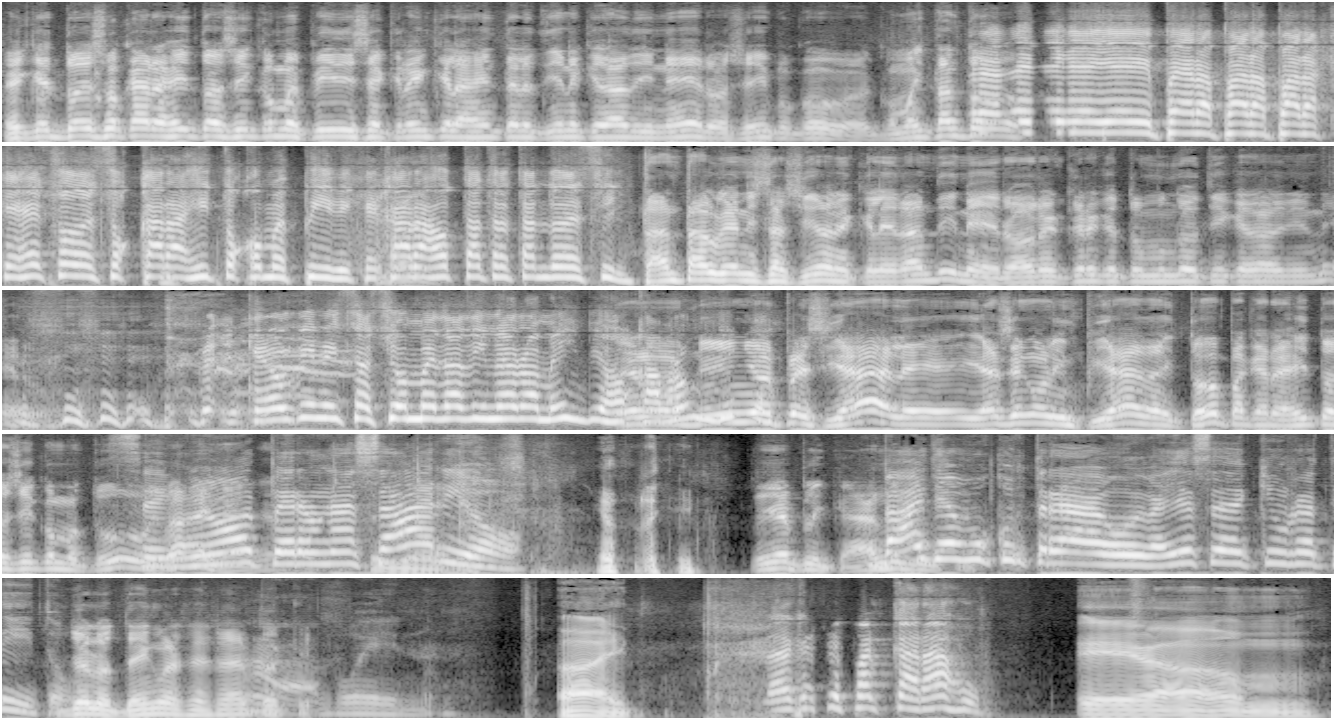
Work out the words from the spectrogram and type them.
Es que todos esos carajitos así como Speedy se creen que la gente le tiene que dar dinero, así, porque como hay tanto, Ey, ey, ey, ey, para, para, para. ¿Qué es eso de esos carajitos como Speedy? ¿Qué carajo está tratando de decir? tantas organizaciones que le dan dinero, ahora él cree que todo el mundo le tiene que dar dinero. ¿Qué, organización me da dinero a mí, viejo Pero cabrón? los niños especiales y hacen olimpiadas y todo para carajitos así como tú. Señor, pero Nazario, Estoy explicando. vaya, busca un trago y váyase de aquí un ratito. Yo lo tengo hace rato Ah, bueno. All right. Que sepa el carajo. Eh, um,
